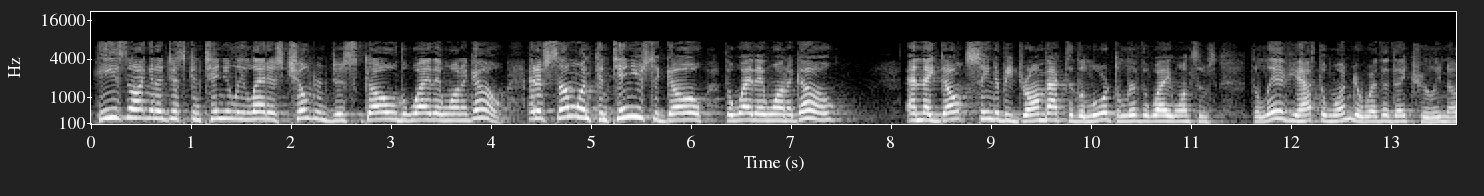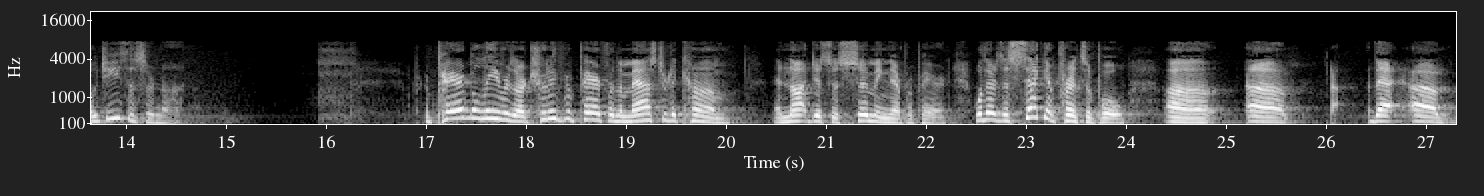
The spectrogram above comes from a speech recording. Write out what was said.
He's not going to just continually let His children just go the way they want to go. And if someone continues to go the way they want to go, and they don't seem to be drawn back to the Lord to live the way He wants them to live, you have to wonder whether they truly know Jesus or not. Prepared believers are truly prepared for the Master to come and not just assuming they're prepared. Well, there's a second principle uh, uh, that. Um,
